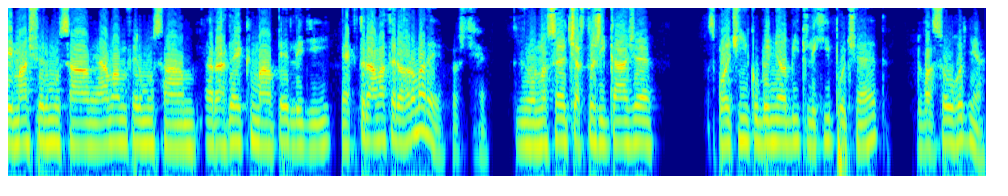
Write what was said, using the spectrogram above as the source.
ty máš firmu sám, já mám firmu sám, Radek má pět lidí. Jak to dáváte dohromady prostě? Ono se často říká, že společníků by měl být lichý počet, dva jsou hodně.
